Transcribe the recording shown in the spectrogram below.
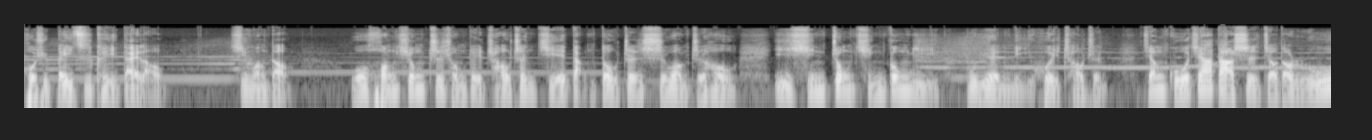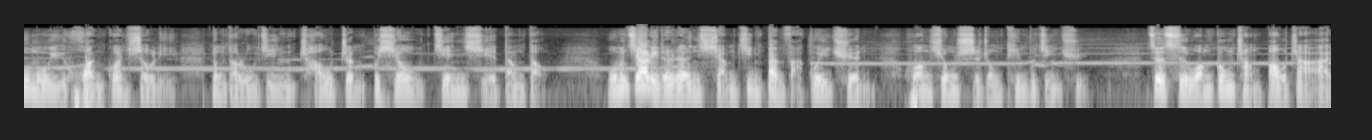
或许卑职可以代劳。信王道：我皇兄自从对朝臣结党斗争失望之后，一心重情公义，不愿理会朝政。将国家大事交到乳母与宦官手里，弄到如今朝政不修，奸邪当道。我们家里的人想尽办法规劝皇兄，始终听不进去。这次王工厂爆炸案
